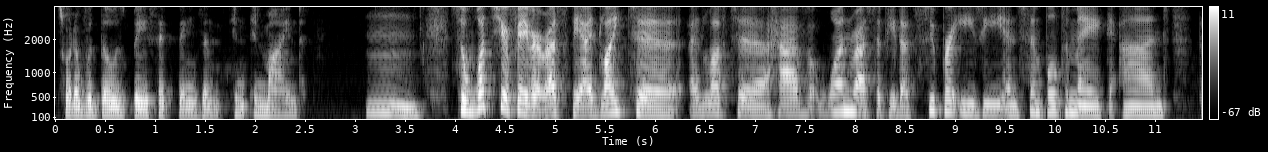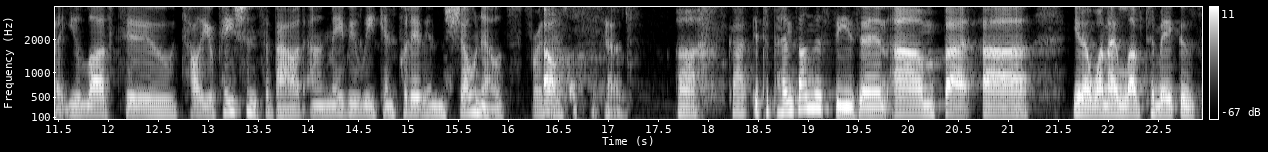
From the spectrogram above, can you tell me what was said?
sort of with those basic things in, in, in mind. Mm. So what's your favorite recipe? I'd like to I'd love to have one recipe that's super easy and simple to make and that you love to tell your patients about and maybe we can put it in the show notes for oh. this episode. Uh, God, it depends on the season. Um, but uh, you know, one I love to make is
